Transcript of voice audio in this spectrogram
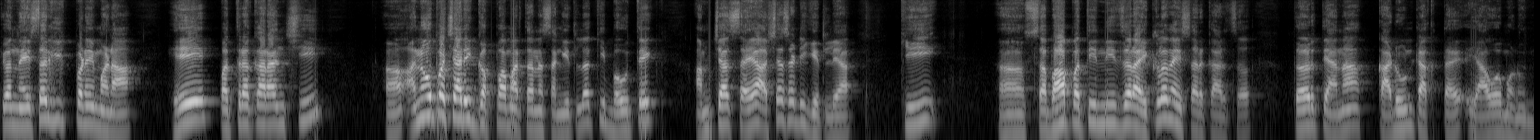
किंवा नैसर्गिकपणे म्हणा हे पत्रकारांशी अनौपचारिक गप्पा मारताना सांगितलं की बहुतेक आमच्या सह्या अशासाठी घेतल्या की सभापतींनी जर ऐकलं नाही सरकारचं तर त्यांना काढून टाकता यावं म्हणून.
